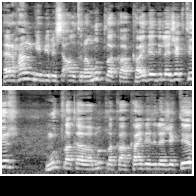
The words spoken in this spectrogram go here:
herhangi birisi altına mutlaka kaydedilecektir. Mutlaka ve mutlaka kaydedilecektir.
